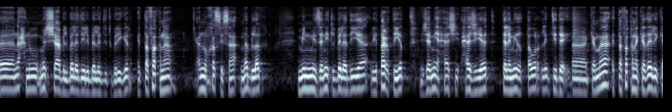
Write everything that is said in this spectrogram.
آه، نحن من الشعب البلدي لبلدية غريغر اتفقنا أن نخصص مبلغ من ميزانية البلدية لتغطية جميع حاجي- حاجيات تلاميذ الطور الابتدائي. آه، كما اتفقنا كذلك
